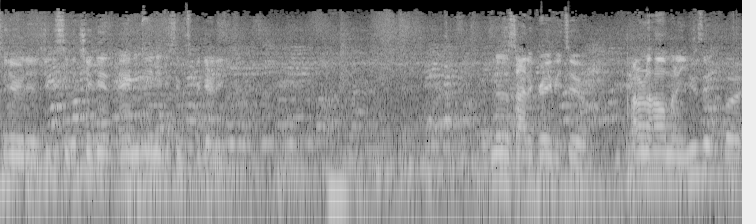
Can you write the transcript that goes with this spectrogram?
So here it is. You can see the chicken and, and you can see the spaghetti. And there's a side of gravy too. I don't know how I'm gonna use it, but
